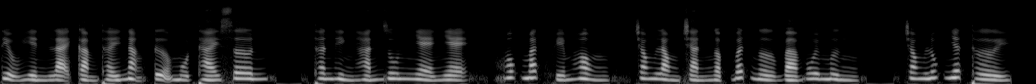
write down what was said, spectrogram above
Tiểu Hiền lại cảm thấy nặng tựa một thái sơn. Thân hình hắn run nhẹ nhẹ, hốc mắt phiếm hồng, trong lòng tràn ngập bất ngờ và vui mừng. Trong lúc nhất thời,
